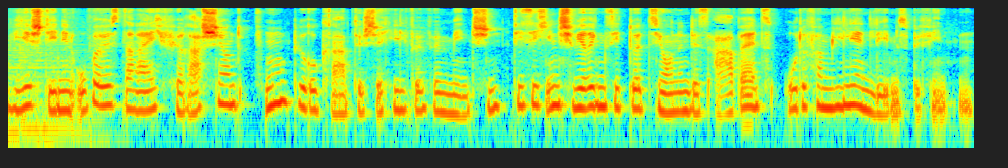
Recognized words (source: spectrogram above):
wir stehen in Oberösterreich für rasche und unbürokratische Hilfe für Menschen, die sich in schwierigen Situationen des Arbeits- oder Familienlebens befinden.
